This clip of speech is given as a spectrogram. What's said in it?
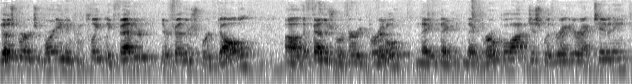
those birds weren't even completely feathered. Their feathers were dull. Uh, the feathers were very brittle. They, they, they broke a lot just with regular activity.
